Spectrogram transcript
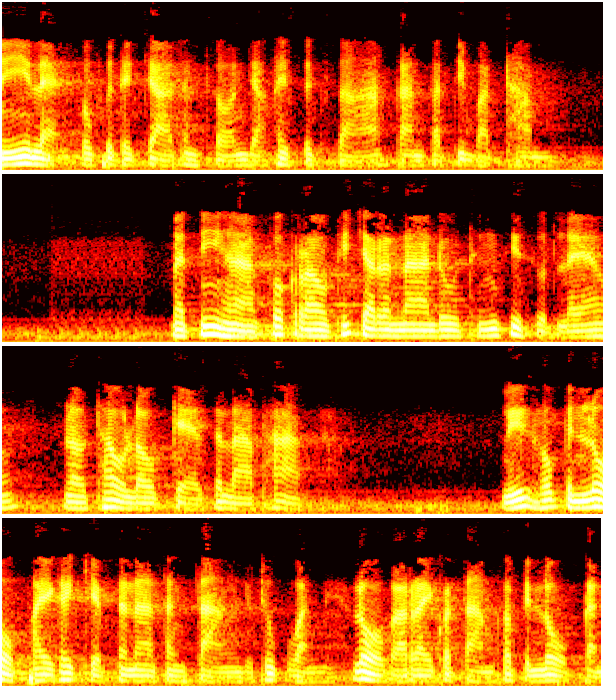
นี้แหละพระพุทธเจ้าท่านสอนอยากให้ศึกษาการปฏิบัติธรรมแบบนี้หากพวกเราพิจารณาดูถึงที่สุดแล้ว เราเท่าเราแก่สลาภาพ หรือเขาเป็นโรคภัยไข้เจ็บนานาต่าง ๆ อยู่ทุกวันโรคอะไรก็ตามเขาเป็นโรคกัน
